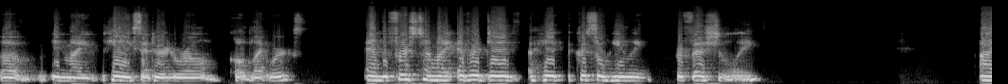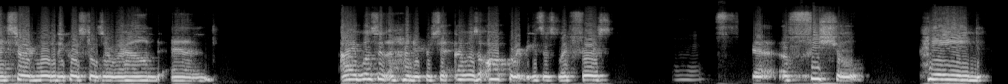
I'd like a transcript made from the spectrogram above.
um, in my healing center in Rome called Lightworks. And the first time I ever did a, hit, a crystal healing professionally, I started moving the crystals around and I wasn't 100%, I was awkward because it was my 1st mm-hmm. uh, official paid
